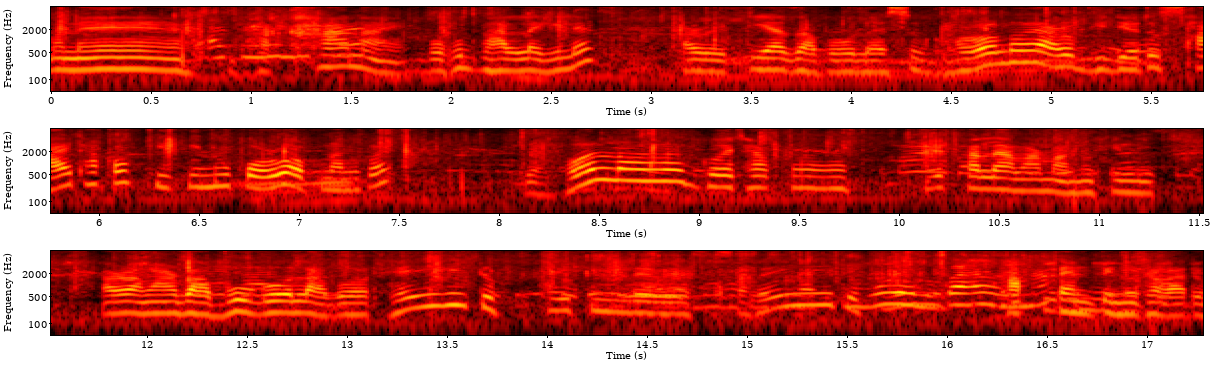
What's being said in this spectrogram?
মানে ভাষা নাই বহুত ভাল লাগিলে আৰু এতিয়া যাব ওলাইছোঁ ঘৰলৈ আৰু ভিডিঅ'টো চাই থাকক কি কিনো কৰোঁ আপোনালোকে ঘৰলৈ গৈ থাকোঁ সেইফালে আমাৰ মানুহখিনি আৰু আমাৰ বাবু গ'ল আগত সেইটো সেইখিনিলৈ ৰৈ আছে সেইটো হাফ পেণ্ট পিন্ধি থকাটো।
